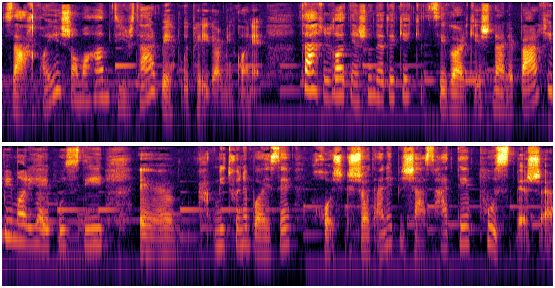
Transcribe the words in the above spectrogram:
زخمهای شما هم دیرتر بهبود پیدا می‌کنه. تحقیقات نشون داده که سیگار کشیدن برخی بیماری های پوستی می‌تونه باعث خشک شدن بیش از حد پوست بشه.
